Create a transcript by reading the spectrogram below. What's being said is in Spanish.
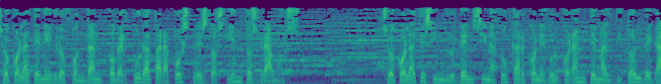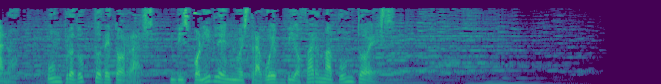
Chocolate negro fondant cobertura para postres 200 gramos. Chocolate sin gluten sin azúcar con edulcorante maltitol vegano. Un producto de Torras. Disponible en nuestra web biofarma.es.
